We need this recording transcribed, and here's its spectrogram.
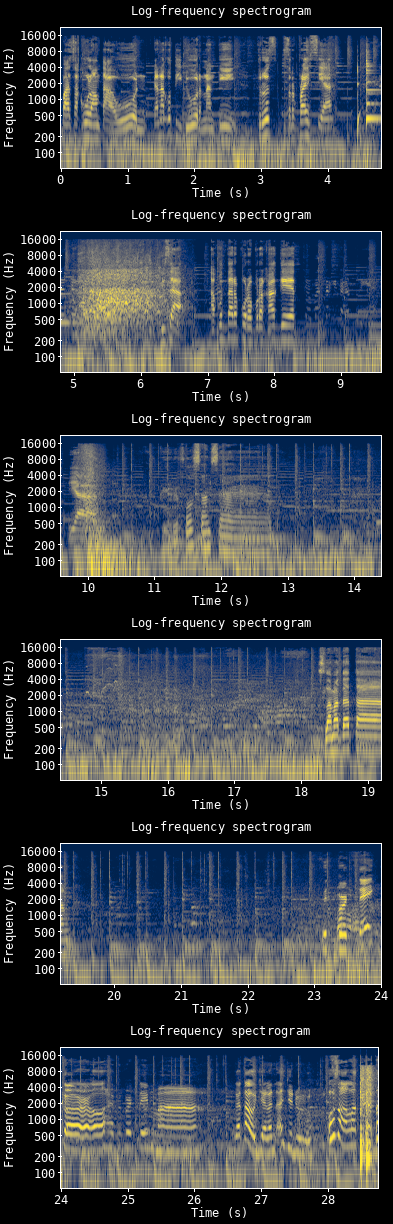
pas aku ulang tahun, kan aku tidur nanti, terus surprise ya. Bisa, aku ntar pura-pura kaget. Ya. Beautiful sunset. Selamat datang. With birthday girl, happy birthday ma. Gak tahu jalan aja dulu. Oh salah ternyata.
